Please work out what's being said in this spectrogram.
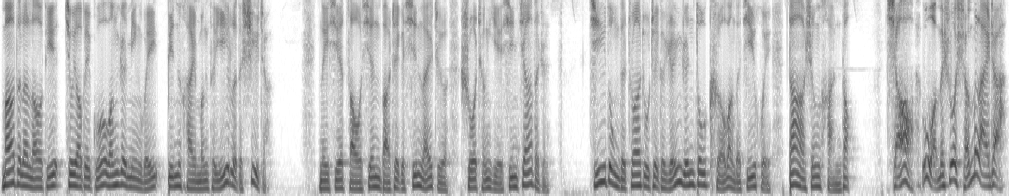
马德兰老爹就要被国王任命为滨海蒙特伊勒的市长。那些早先把这个新来者说成野心家的人，激动地抓住这个人人都渴望的机会，大声喊道：“瞧，我们说什么来着？”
